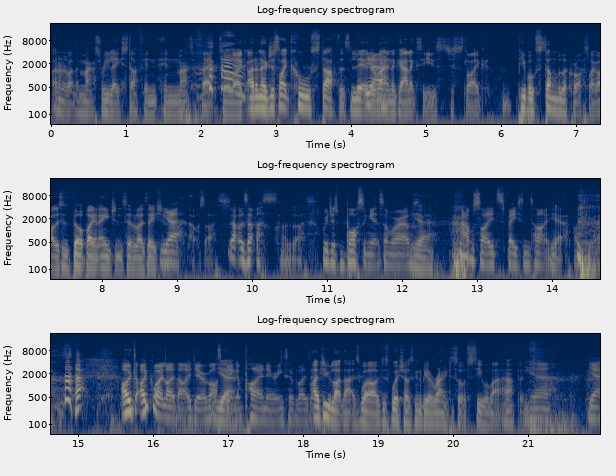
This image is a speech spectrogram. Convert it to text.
i don't know like the mass relay stuff in in mass effect or like i don't know just like cool stuff that's littered Yeah. around the galaxies just like people stumble across like oh this is built by an ancient civilization Yeah. that was us that was us that was us we're just bossing it somewhere else yeah outside space and time yeah fuck yeah I, I quite like that idea of us Yeah. being a pioneering civilization I do like that as well. I just wish I was going to be around to sort of see all that happen. Yeah, yeah.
